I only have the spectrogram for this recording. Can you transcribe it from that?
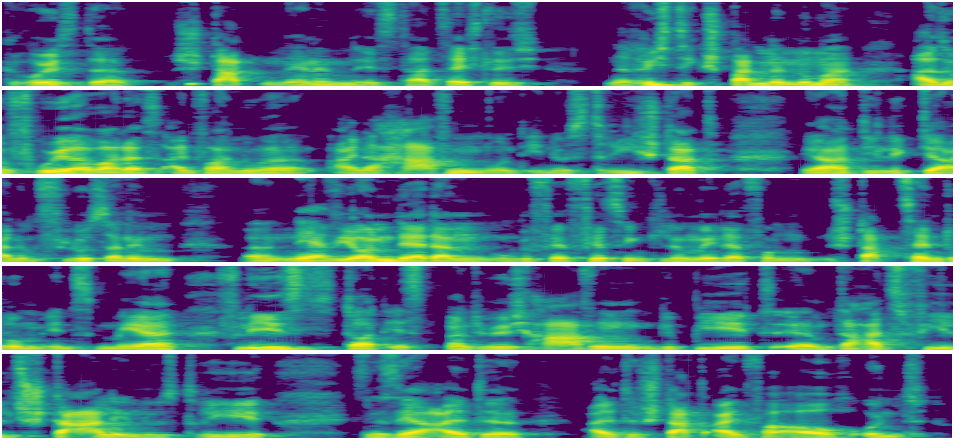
größte Stadt nennen, ist tatsächlich eine richtig spannende Nummer. Also früher war das einfach nur eine Hafen- und Industriestadt. Ja, die liegt ja an einem Fluss, an dem äh, Nervion, der dann ungefähr 14 Kilometer vom Stadtzentrum ins Meer fließt. Dort ist natürlich Hafengebiet, ähm, da hat's viel Stahlindustrie, ist eine sehr alte, alte Stadt einfach auch und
